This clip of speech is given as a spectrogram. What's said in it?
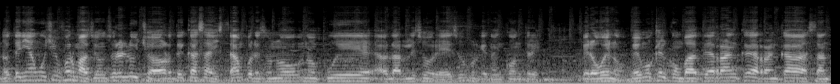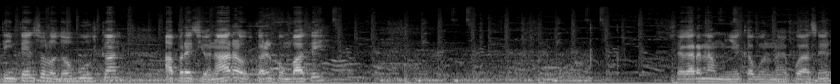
No tenía mucha información sobre el luchador de Kazajistán, por eso no, no pude hablarle sobre eso, porque no encontré. Pero bueno, vemos que el combate arranca, arranca bastante intenso, los dos buscan a presionar, a buscar el combate. Se agarran la muñeca, bueno, no se puede hacer.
